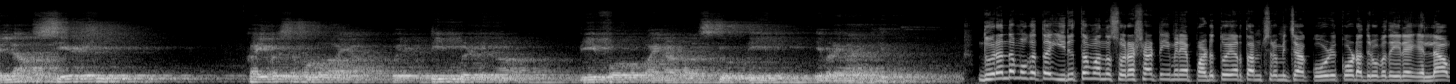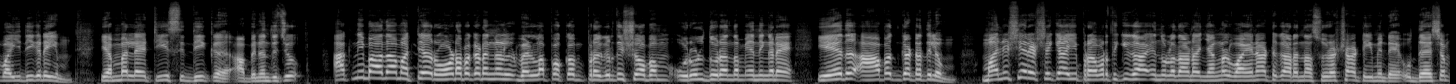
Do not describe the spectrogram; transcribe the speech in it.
എല്ലാ ശേഷി കൈവശമുള്ളതായ ഒരു ടീം ബിൽഡിംഗ് ആണ് B for Wayanad rescue team ഇവിടെ ആരംഭിക്കുന്നത്. ദുരന്തമുഖത്ത് ഇരുത്തം വന്ന സുരക്ഷാ ടീമിനെ പടുത്തുയർത്താൻ ശ്രമിച്ച കോഴിക്കോട് അതിരൂപതയിലെ എല്ലാ വൈദികരെയും M L A T Siddique അഭിനന്ദിച്ചു. അഗ്നിബാധ മറ്റ് റോഡപകടങ്ങൾ വെള്ളപ്പൊക്കം പ്രകൃതിക്ഷോഭം ഉരുൾ ദുരന്തം എന്നിങ്ങനെ ഏത് ആപദ്ഘട്ടത്തിലും മനുഷ്യരക്ഷയ്ക്കായി പ്രവർത്തിക്കുക എന്നുള്ളതാണ് ഞങ്ങൾ വയനാട്ടുകാർ എന്ന സുരക്ഷാ ടീമിന്റെ ഉദ്ദേശം.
